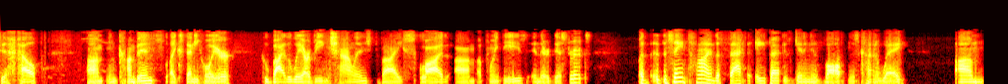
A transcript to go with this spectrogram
to help um, incumbents like Steny Hoyer, who, by the way, are being challenged by squad um, appointees in their districts. But at the same time, the fact that AIPAC is getting involved in this kind of way, um,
